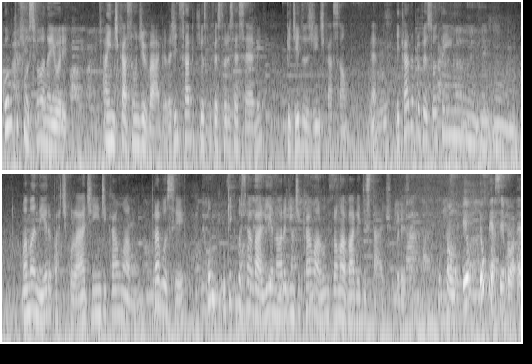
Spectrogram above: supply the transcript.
Como que funciona, Yuri, a indicação de vagas? A gente sabe que os professores recebem pedidos de indicação, né? E cada professor tem um, um, um, uma maneira particular de indicar um aluno. Para você, como, o que, que você avalia na hora de indicar um aluno para uma vaga de estágio, por exemplo? Então, eu, eu percebo, é,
